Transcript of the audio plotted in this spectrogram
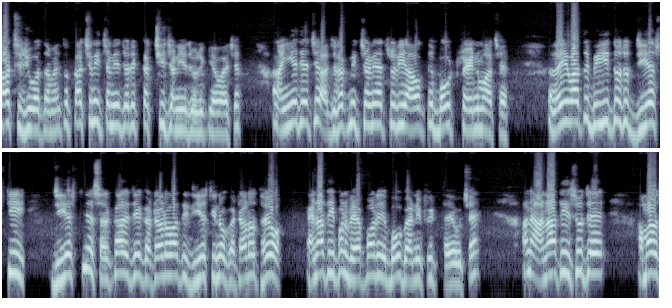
કચ્છ જુઓ તમે, તો કચ્છની ચણિયાચોરી કચ્છી ચણિયાચોરી કહેવાય છે. અને અહીંયા જે છે, અજરકની ચણિયાચોરી આ વખતે બહુ ટ્રેન્ડમાં છે. રહી વાત બીજી તો જીએસટી જીએસટીને સરકાર જે ઘટાડવાથી જીએસટીનો ઘટાડો થયો, એનાથી પણ વેપારી બહુ બેનિફિટ થયું છે. અને આનાથી શું છે, અમારો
